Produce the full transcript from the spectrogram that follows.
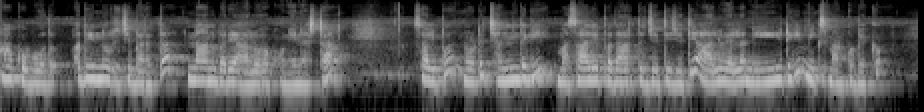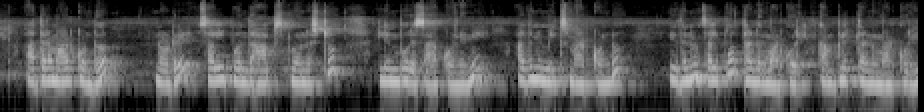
ಹಾಕೋಬೋದು. ಅದು ಇನ್ನೂ ರುಚಿ ಬರುತ್ತೆ? ನಾನು ಬರೀ ಆಲೂ ಹಾಕ್ಕೊಂಡೀನಿ ಅಷ್ಟ. ಸ್ವಲ್ಪ ನೋಡಿರಿ, ಚೆಂದಾಗಿ ಮಸಾಲೆ ಪದಾರ್ಥ ಜೊತೆ ಜೊತೆ ಆಲೂ ಎಲ್ಲ ನೀಟಾಗಿ ಮಿಕ್ಸ್ ಮಾಡ್ಕೋಬೇಕು. ಆ ಥರ ಮಾಡಿಕೊಂಡು ನೋಡಿರಿ, ಸ್ವಲ್ಪ ಒಂದು ಹಾಫ್ ಸ್ಪೂನಷ್ಟು ಲಿಂಬು ರಸ ಹಾಕ್ಕೊಂಡಿನಿ ಅದನ್ನು ಮಿಕ್ಸ್ ಮಾಡಿಕೊಂಡು ಇದನ್ನು ಸ್ವಲ್ಪ ತಣ್ಣಗೆ ಮಾಡ್ಕೊರಿ. ಕಂಪ್ಲೀಟ್ ತಣ್ಣಗೆ ಮಾಡ್ಕೊರಿ.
